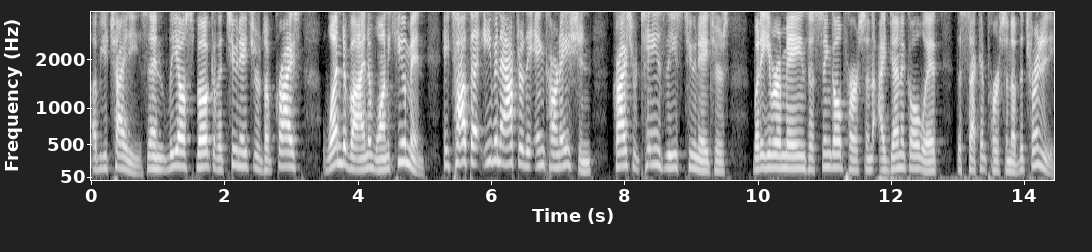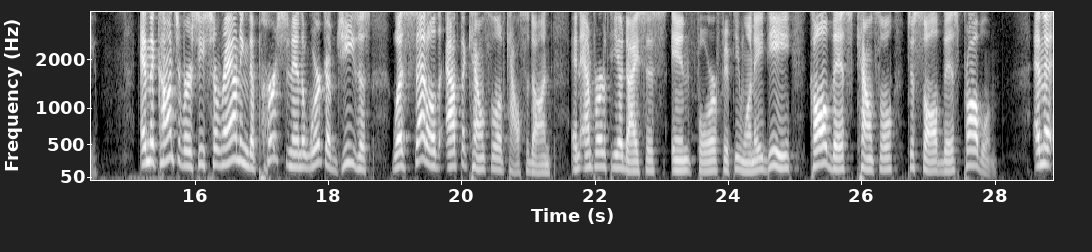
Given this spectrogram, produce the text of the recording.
of Eutyches. And Leo spoke of the two natures of Christ, one divine and one human. He taught that even after the incarnation, Christ retains these two natures, but he remains a single person, identical with the second person of the Trinity. And the controversy surrounding the person and the work of Jesus was settled at the Council of Chalcedon, and Emperor Theodosius in 451 AD called this council to solve this problem. And the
